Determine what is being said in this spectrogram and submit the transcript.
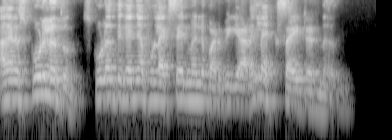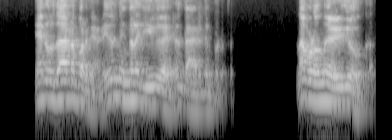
അങ്ങനെ സ്കൂളിലെത്തും സ്കൂളിൽ എത്തിക്കഴിഞ്ഞാൽ ഫുൾ എക്സൈറ്റ്മെന്റ് പഠിപ്പിക്കുകയാണെങ്കിൽ എക്സൈറ്റഡ് എന്ന് ഞാൻ ഉദാഹരണം പറഞ്ഞാണ്. ഇത് നിങ്ങളുടെ ജീവിതമായിട്ടും താരതമ്യപ്പെടുത്തും നമ്മളൊന്ന് എഴുതി നോക്കുക.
